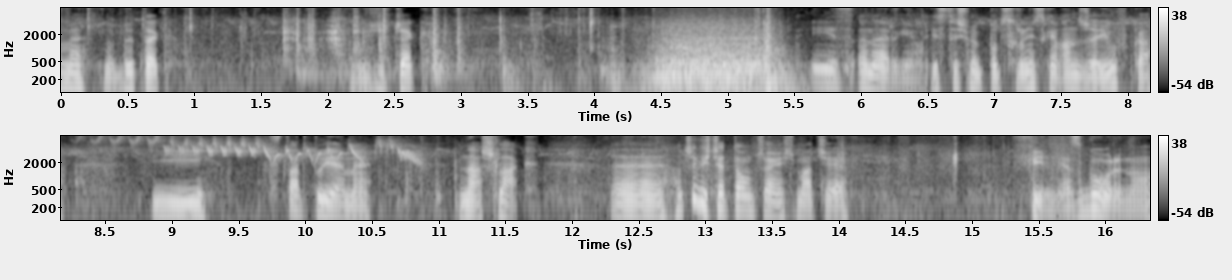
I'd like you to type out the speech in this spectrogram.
Słaniamy dobytek, guziczek i z energią. Jesteśmy pod schroniskiem Andrzejówka i startujemy na szlak. E, oczywiście tą część macie w filmie z gór, no.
